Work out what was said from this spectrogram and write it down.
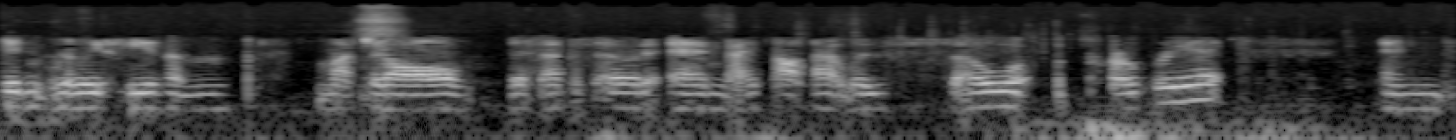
didn't really see them much at all this episode, and I thought that was so appropriate and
